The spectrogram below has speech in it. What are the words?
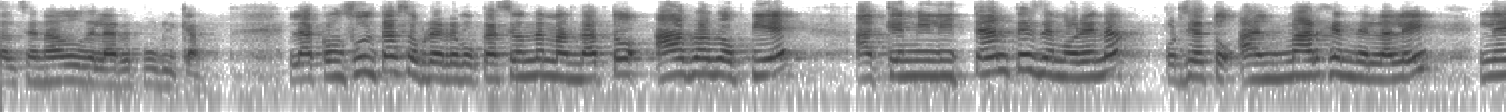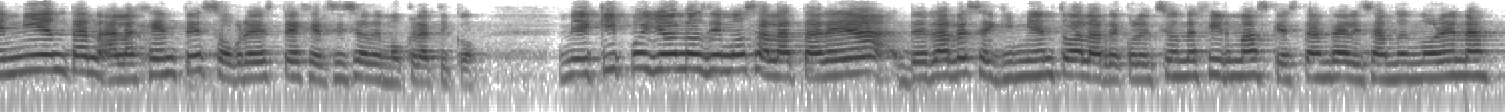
Al Senado de la República. La consulta sobre revocación de mandato ha dado pie a que militantes de Morena, por cierto, al margen de la ley, le mientan a la gente sobre este ejercicio democrático. Mi equipo y yo nos dimos a la tarea de darle seguimiento a la recolección de firmas que están realizando en Morena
